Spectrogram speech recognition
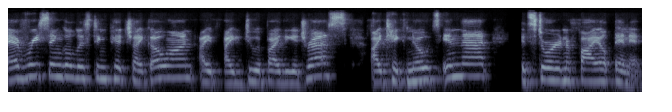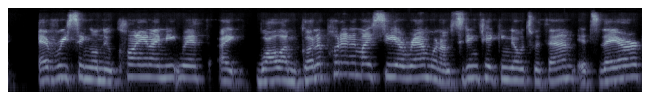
every single listing pitch I go on, I, I, do it by the address. I take notes in that. It's stored in a file in it every single new client I meet with, I while I'm going to put it in my CRM when I'm sitting taking notes with them, it's there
